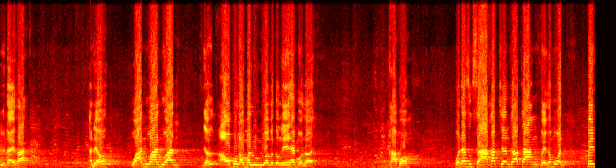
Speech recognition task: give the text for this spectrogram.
อยู่ไหนคะอะเดี๋ยววันวันวันเดี๋ยวเอาพวกเรามารวมๆกันตรงนี้ให้หมดเลย ครับผมหัวหน้าศึกษาครับเชิญครับ ทางแขวงขมวน เป็น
